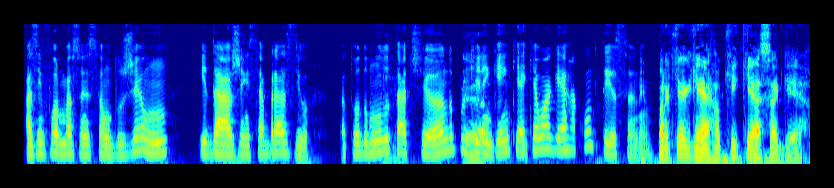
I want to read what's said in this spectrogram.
As informações são do G1 e da Agência Brasil. Tá todo mundo tateando porque é. ninguém quer que uma guerra aconteça, né? Para que a guerra? O que, que é essa guerra?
